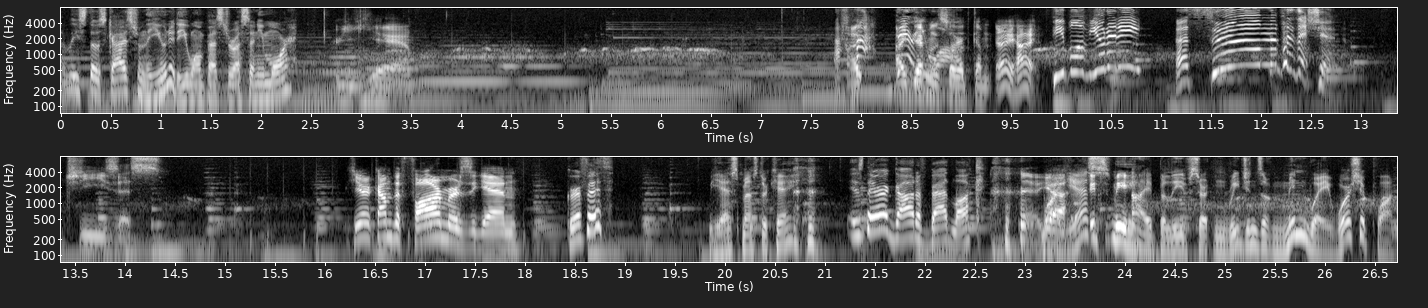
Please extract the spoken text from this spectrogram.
at least those guys from the Unity won't pester us anymore. Yeah. I, I definitely saw are. that coming. Hey, hi. People of Unity, assume the position. Jesus. Here come the farmers again. Griffith, Yes, Master K? is there a god of bad luck? yeah, Why, yes. It's me. I believe certain regions of Minway worship one.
